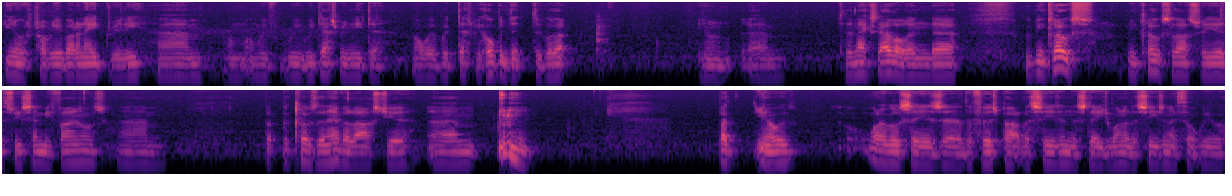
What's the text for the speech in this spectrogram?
you know, it's probably about an eight really, um, and, and we we desperately need to, or we're, we're desperately hoping to, to go that, you know, um, to the next level, and uh, we've been close. We've been close the last three years, three semi-finals. Um, but, but closer than ever last year. Um, but you know, what I will say is uh, the first part of the season, the stage one of the season, I thought we were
